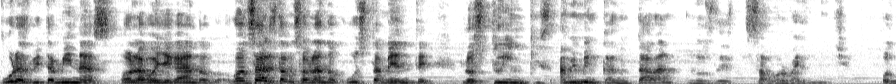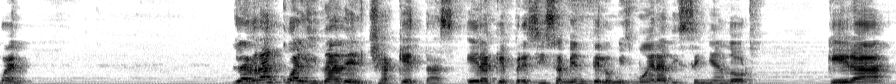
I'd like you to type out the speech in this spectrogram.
Puras vitaminas. Hola, voy llegando. González, estamos hablando justamente los Twinkies. A mí me encantaban los de sabor vainilla. Pues bueno. La gran cualidad del Chaquetas era que precisamente lo mismo era diseñador, que era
